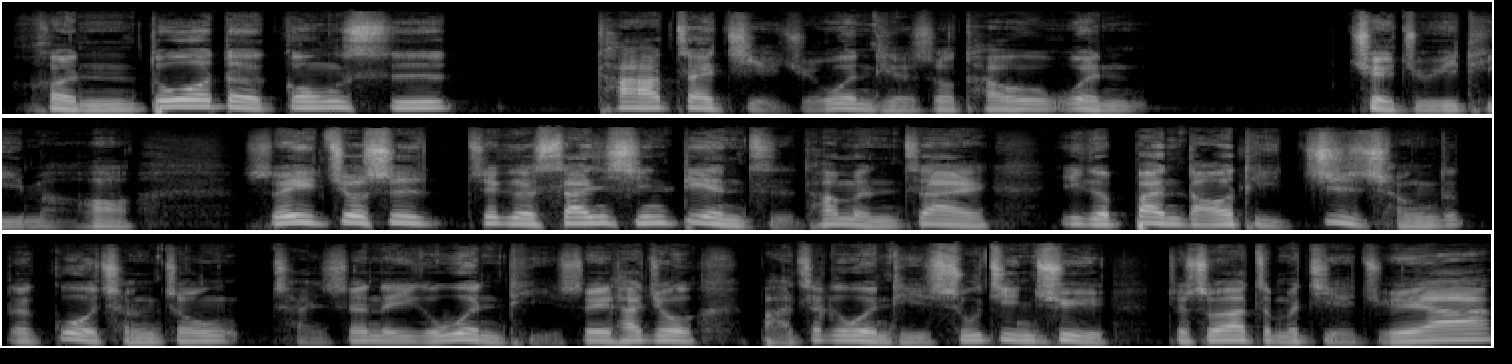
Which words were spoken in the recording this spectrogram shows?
很多的公司，他在解决问题的时候，他会问 ChatGPT 嘛，哈，所以就是这个三星电子他们在一个半导体制成的的过程中产生的一个问题，所以他就把这个问题输进去，就说要怎么解决啊？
